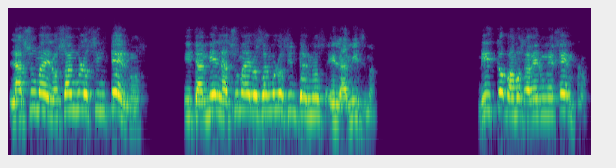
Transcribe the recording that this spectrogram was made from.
la suma de los ángulos internos y también la suma de los ángulos internos es la misma. ¿Listo? Vamos a ver un ejemplo.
